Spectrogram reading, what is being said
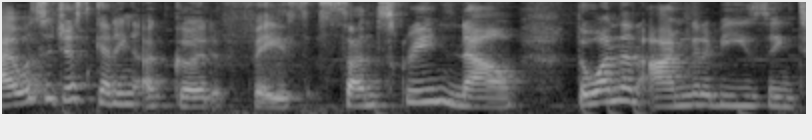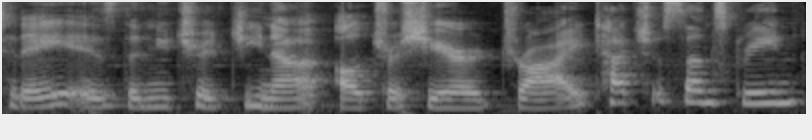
I would suggest getting a good face sunscreen. Now, the one that I'm going to be using today is the Neutrogena Ultra Sheer Dry Touch Sunscreen.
